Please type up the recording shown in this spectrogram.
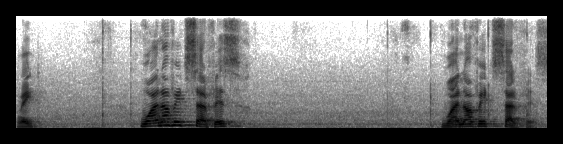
right one of its surface one of its surface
